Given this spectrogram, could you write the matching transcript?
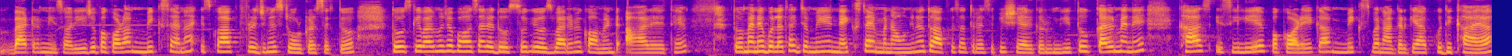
बैटर नहीं सॉरी ये जो पकौड़ा मिक्स है ना, इसको आप फ्रिज में स्टोर कर सकते हो। तो उसके बाद मुझे बहुत सारे दोस्तों के उस बारे में कमेंट आ रहे थे। तो मैंने बोला था, जब मैं नेक्स्ट टाइम बनाऊँगी ना तो आपके साथ रेसिपी शेयर करूँगी। तो कल मैंने खास इसीलिए पकौड़े का मिक्स बना करके आपको दिखाया।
